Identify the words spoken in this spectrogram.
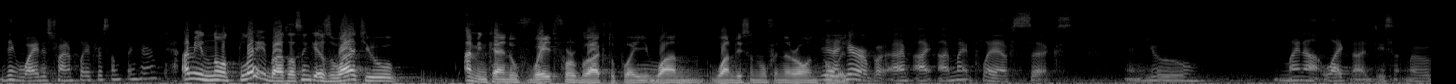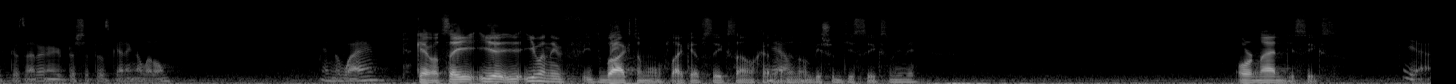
You think white is trying to play for something here? I mean, not play, but I think as white you, I mean, kind of wait for black to play one one decent move in a row and Mm. Yeah, it. here, but I, I, I might play f6, and you might not like that decent move because I don't know your bishop is getting a little in the way. Okay, let's say e- even if it's black to move, like f6, I'll have, Yeah. I don't know, bishop d6 maybe. Or knight d6. Yeah,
